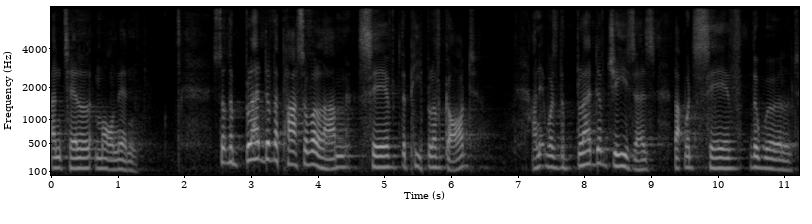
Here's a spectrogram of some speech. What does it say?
until morning. So the blood of the Passover lamb saved the people of God, and it was the blood of Jesus that would save the world.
